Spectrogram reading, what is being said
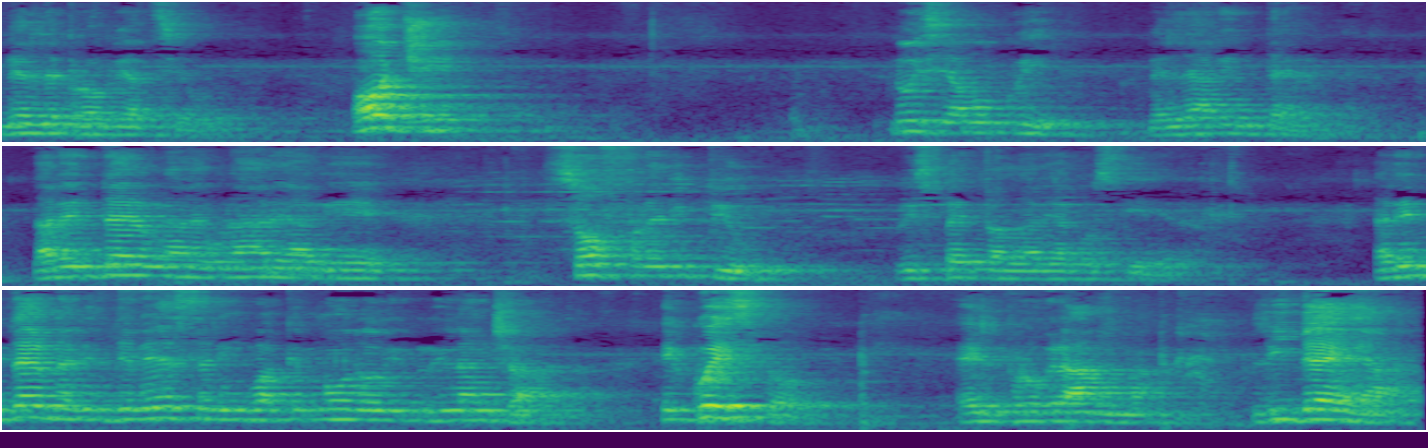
nelle proprie azioni. Oggi noi siamo qui, nelle aree interne. L'area interna è un'area che soffre di più rispetto all'area costiera. L'area interna che deve essere in qualche modo rilanciata e questo è il programma, l'idea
